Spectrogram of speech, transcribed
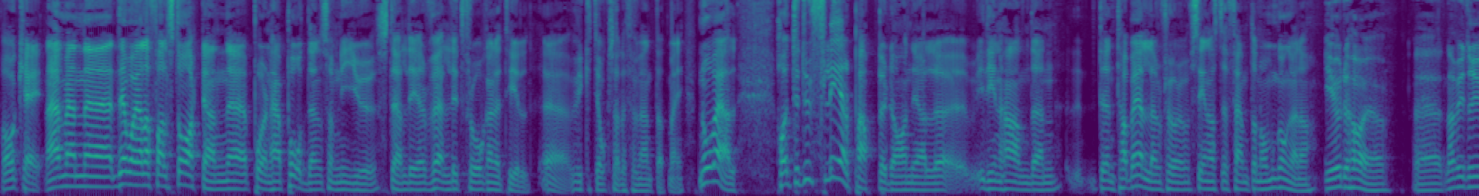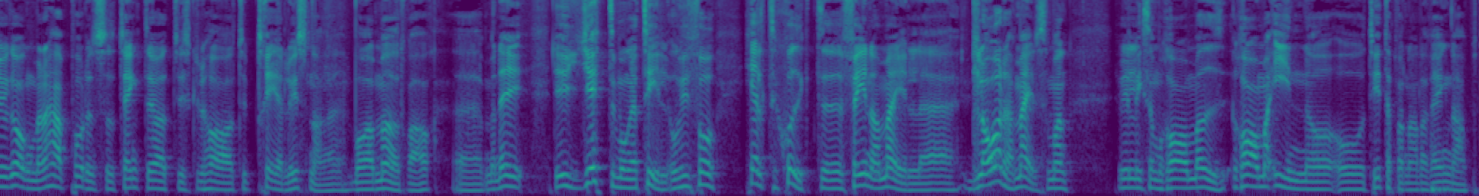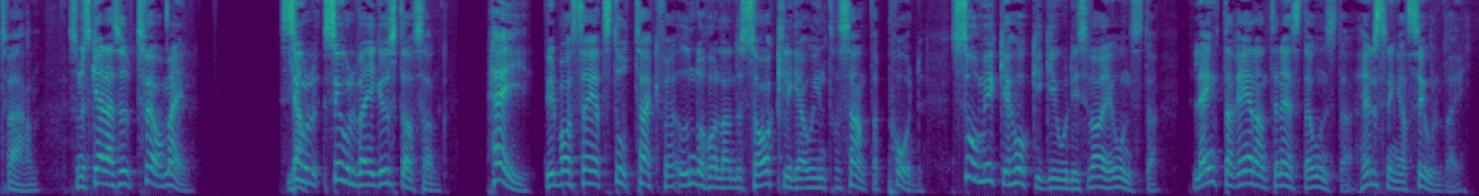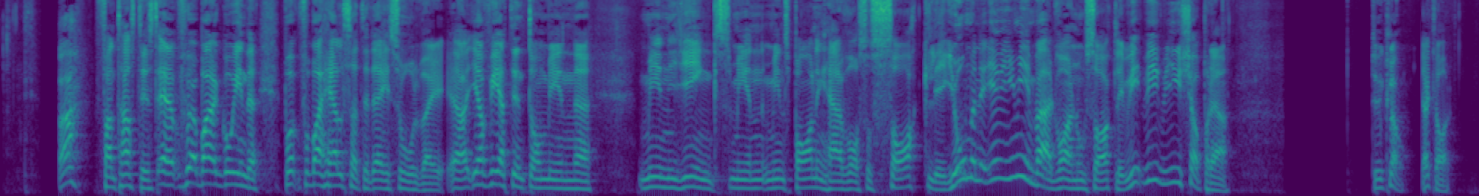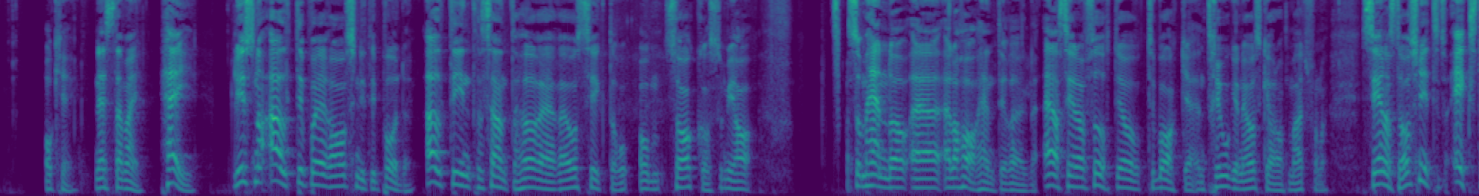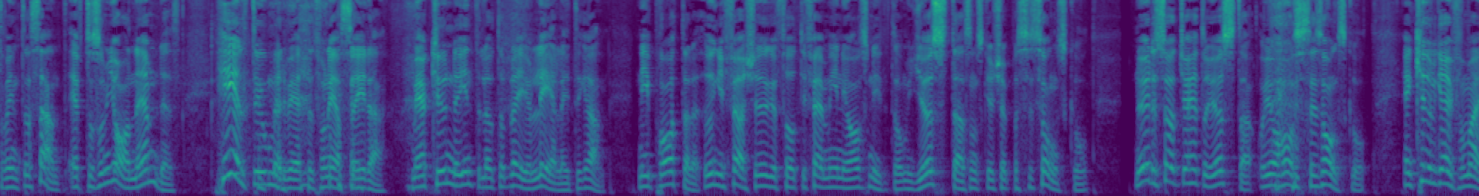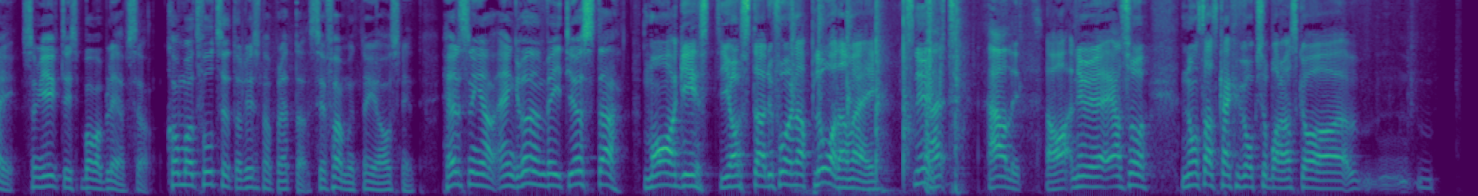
Okej, nej men eh, det var i alla fall starten eh, på den här podden som ni ju ställde er väldigt frågande till. Eh, vilket jag också hade förväntat mig. Nåväl, har inte du fler papper Daniel i din hand än den tabellen för de senaste 15 omgångarna? Jo, det har jag. Eh, när vi drog igång med den här podden så tänkte jag att vi skulle ha typ tre lyssnare, våra mödrar. Eh, men det är, det är ju jättemånga till och vi får helt sjukt eh, fina mejl, glada mejl som man vill liksom rama, ut, rama in och, och titta på när det regnar på tvären. Så nu ska jag läsa upp två mejl. Sol, Solveig Gustafsson. Hej! Vill bara säga ett stort tack för underhållande, sakliga och intressanta podd. Så mycket hockeygodis varje onsdag. Längtar redan till nästa onsdag. Hälsningar Solveig. Va? Fantastiskt. Eh, Får jag bara gå in där? Får bara hälsa till dig Solveig. Jag jag vet inte om min, eh, min jinx, min, min spaning här var så saklig. Jo, men i i min värld var den nog saklig. Vi, vi, vi kör på det. Du är klar? Jag är klar. Okej, nästa mejl. Hej! Lyssnar alltid på era avsnitt i podden. Alltid intressant att höra era åsikter om saker som jag som händer eh, eller har hänt i Rögle. Är sedan 40 år tillbaka en trogen åskådare på matcherna. Senaste avsnittet var extra intressant eftersom jag nämndes. Helt omedvetet från er sida. Men jag kunde inte låta bli att le lite grann. Ni pratade ungefär 20-45 in i avsnittet om Gösta som ska köpa säsongskort. Nu är det så att jag heter Gösta och jag har säsongskort. En kul grej för mig som givetvis bara blev så. Kommer att fortsätta att lyssna på detta. Se fram emot nya avsnitt. Hälsningar, en grönvit Gösta. Magiskt! Gösta, du får en applåd av mig. Snyggt! Härligt. Ja, nu, alltså, någonstans kanske vi också bara ska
